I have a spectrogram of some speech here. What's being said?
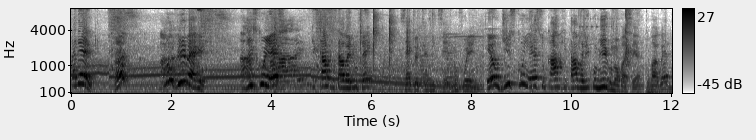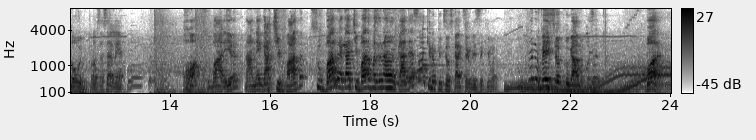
Cadê ele? Hã? Não vi, velho. Desconheço. Ai, Que carro que tava aí? Não sei. 7826, não foi ainda. Eu desconheço o carro que tava ali comigo, meu parceiro. O bagulho é doido, o processo é lento. Ó, Subareira na negativada. Subaru negativada fazendo arrancada. É só aqui no Pixels Car que você vê isso aqui, mano. Você não vê isso em outro lugar, meu parceiro. Bora.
